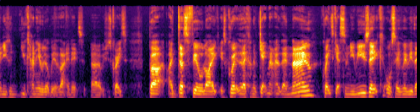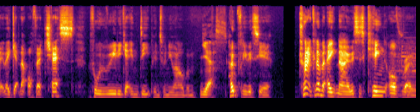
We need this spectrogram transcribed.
and you can you can hear a little bit of that in it, uh, which is great. But I does feel like it's great that they're kind of getting that out there now. Great to get some new music. Also, maybe they, they get that off their chests before we really get in deep into a new album. yes. Hopefully this year. Track number eight now. This is King of Rome.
